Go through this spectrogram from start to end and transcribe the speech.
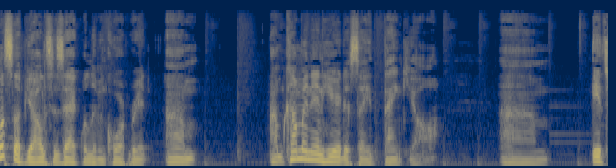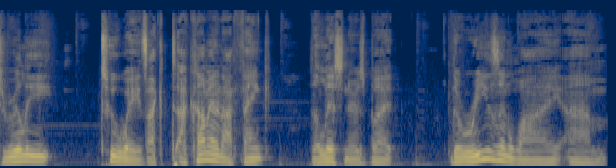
What's up, y'all? This is Zach with Living Corporate. Um, I'm coming in here to say thank y'all. Um, it's really two ways. I, I come in and I thank the listeners, but the reason why um,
